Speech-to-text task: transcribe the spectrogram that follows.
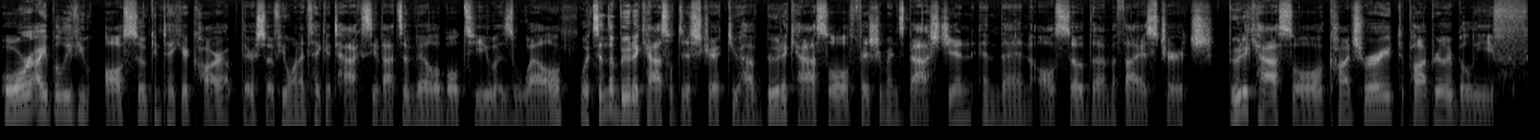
Or I believe you also can take a car up there. So if you want to take a taxi, that's available to you as well. What's in the Buda Castle district? You have Buda Castle, Fisherman's Bastion, and then also the Matthias Church. Buda Castle, contrary to popular belief,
